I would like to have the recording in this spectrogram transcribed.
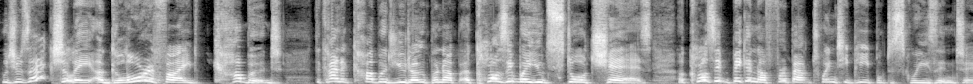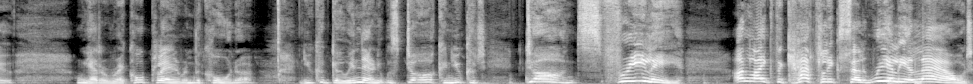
which was actually a glorified cupboard, the kind of cupboard you'd open up, a closet where you'd store chairs, a closet big enough for about 20 people to squeeze into. We had a record player in the corner. And you could go in there and it was dark and you could dance freely. Unlike the Catholics are really allowed.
